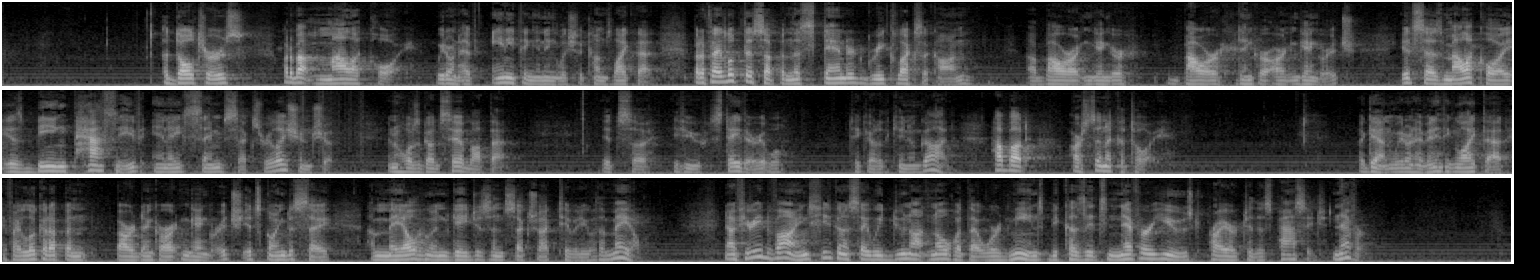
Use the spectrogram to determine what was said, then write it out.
Adulterers. What about malakoi? We don't have anything in English that comes like that. But if I look this up in the standard Greek lexicon, uh, Bauer, Art and Ginger, Bauer, Danker, Arndt and Gingrich, it says malakoi is being passive in a same-sex relationship. And what does God say about that? It's uh, if you stay there, it will take you out of the kingdom of God. How about arsenokoitai? Again, we don't have anything like that. If I look it up in Bauer, Danker, Arndt, and Gingrich, it's going to say a male who engages in sexual activity with a male. Now, if you read Vines, he's going to say we do not know what that word means because it's never used prior to this passage. Never.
